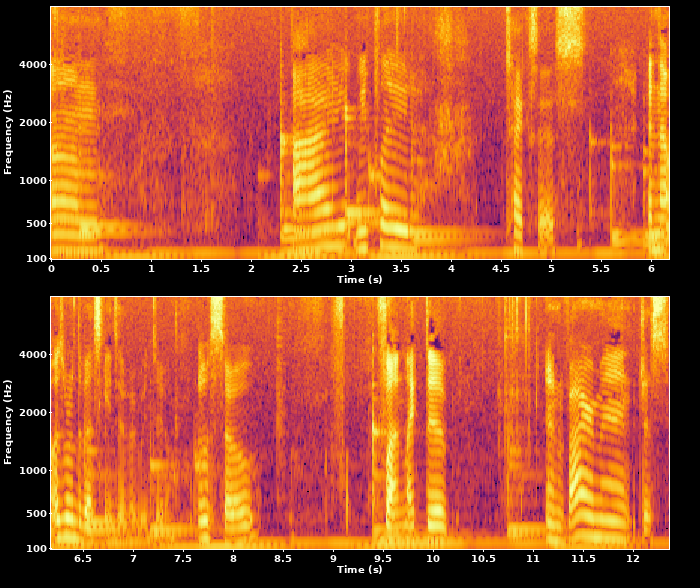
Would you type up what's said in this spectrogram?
Um, I we played Texas, and that was one of the best games I've ever to. It was so fun. Like the environment, just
